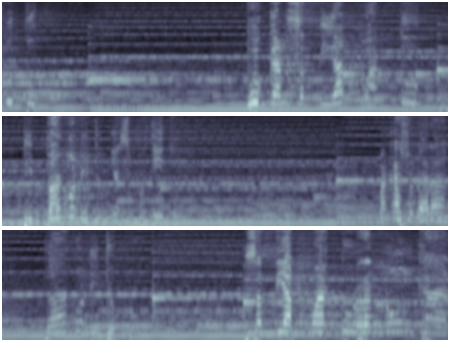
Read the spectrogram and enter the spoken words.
butuh. Bukan setiap waktu dibangun hidupnya seperti itu. Maka saudara bangun hidupmu. Setiap waktu renungkan,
